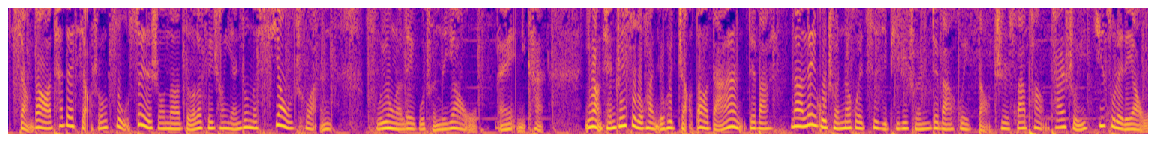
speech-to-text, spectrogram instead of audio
想到啊，他在小时候四五岁的时候呢，得了非常严重的哮喘，服用了类固醇的药物。哎，你看，你往前追溯的话，你就会找到答案，对吧？那类固醇呢，会刺激皮质醇，对吧？会导致发胖，它是属于激素类的药物，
